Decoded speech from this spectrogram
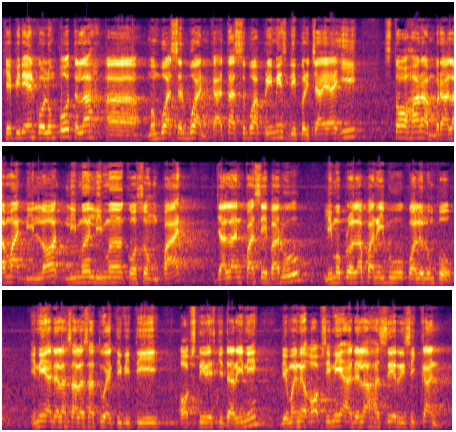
KPDN Kuala Lumpur telah uh, membuat serbuan ke atas sebuah premis dipercayai Stor haram beralamat di lot 5504 Jalan Pasir Baru 58000 Kuala Lumpur. Ini adalah salah satu aktiviti ops tiris kita hari ini di mana ops ini adalah hasil risikan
